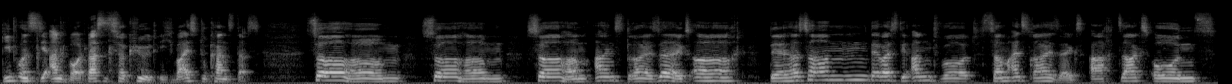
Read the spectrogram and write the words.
gib uns die Antwort. Was ist verkühlt? Ich weiß, du kannst das. Sam, Sam, Sam 1368. Der Herr Sam, der weiß die Antwort. Sam 1368, sag's uns.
